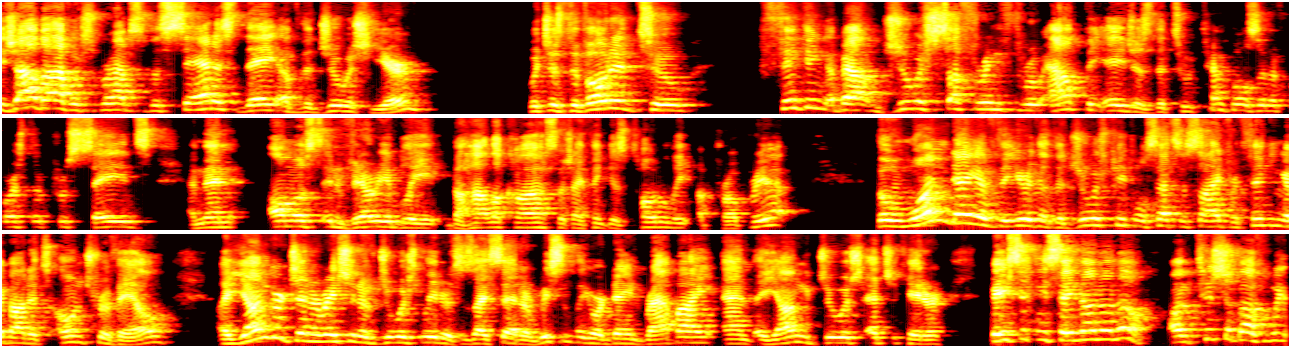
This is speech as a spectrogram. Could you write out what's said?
Tisha B'Av, which is perhaps the saddest day of the Jewish year, which is devoted to thinking about Jewish suffering throughout the ages, the two temples, and of course the Crusades, and then almost invariably the Holocaust, which I think is totally appropriate. The one day of the year that the Jewish people sets aside for thinking about its own travail, a younger generation of Jewish leaders, as I said, a recently ordained rabbi and a young Jewish educator, basically say, no, no, no. On Tisha B'Av, we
